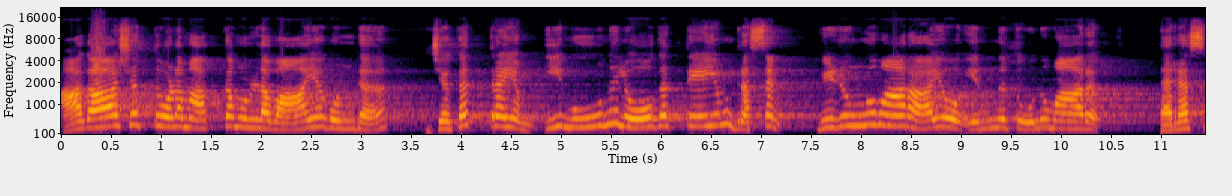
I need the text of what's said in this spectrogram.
ആകാശത്തോളം അക്കമുള്ള വായ കൊണ്ട് ജഗത്രയം ഈ മൂന്ന് ലോകത്തെയും ഗ്രസൻ വിഴുങ്ങുമാറായോ എന്ന് തോന്നുമാറ്. തരസ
